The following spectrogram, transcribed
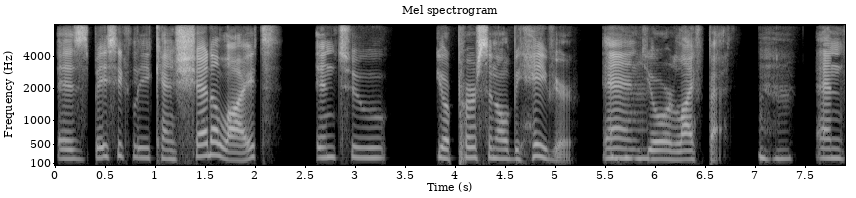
is basically can shed a light into your personal behavior and Mhm. your life path, mm-hmm. and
